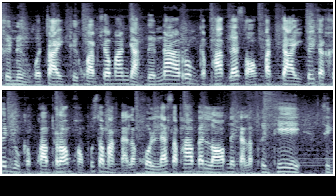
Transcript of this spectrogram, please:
คือ 1 หัวใจ คือความเชื่อมั่นอยากเดินหน้าร่วมกับพรรคและ 2 ปัจจัย ซึ่งจะขึ้นอยู่กับความพร้อมของผู้สมัครแต่ละคน และสภาพแวดล้อมในแต่ละพื้นที่ สิ่ง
